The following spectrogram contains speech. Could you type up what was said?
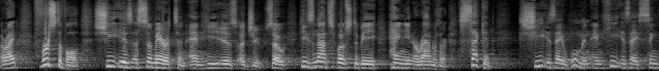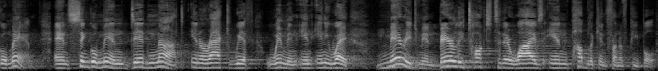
All right? First of all, she is a Samaritan and he is a Jew. So he's not supposed to be hanging around with her. Second, she is a woman and he is a single man. And single men did not interact with women in any way. Married men barely talked to their wives in public in front of people,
